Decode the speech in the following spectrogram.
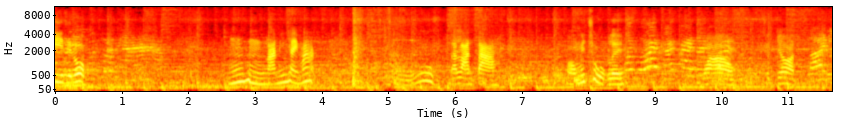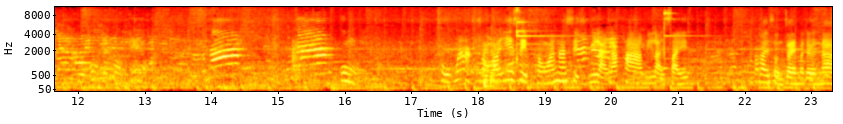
ดีๆสิลูกอือหือร้านนี้ใหญ่มากโอ้โหละลานตามองไม่ถูกเลย ว้าว สุดยอด กุ้ง ถูกมาก 220 250 มีหลายราคา มีหลายไซส์ ถ้าใครสนใจมาเดินได้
